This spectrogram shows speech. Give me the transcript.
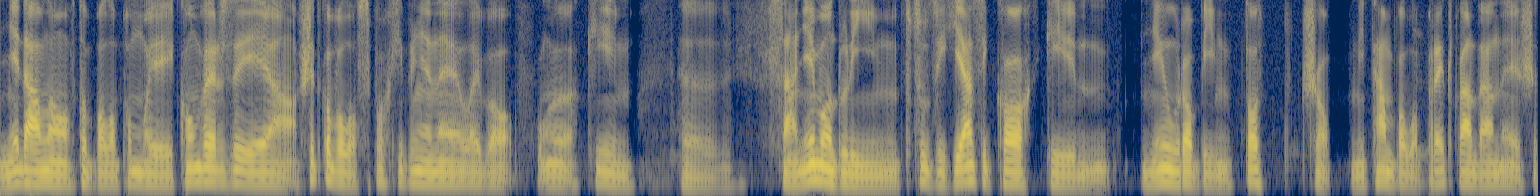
nedávno to bolo po mojej konverzii a všetko bolo spochybnené, lebo e, kým e, sa nemodlím v cudzích jazykoch, kým neurobím to, čo mi tam bolo predkladané, že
